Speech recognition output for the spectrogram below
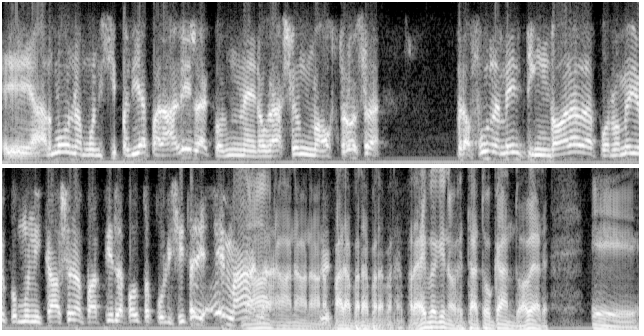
eh, armó una municipalidad paralela con una erogación monstruosa, profundamente ignorada por los medios de comunicación a partir de la pauta publicitaria. Es mala. No, no, no, no, para, para, para, para, para, es que nos está tocando. A ver, eh,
